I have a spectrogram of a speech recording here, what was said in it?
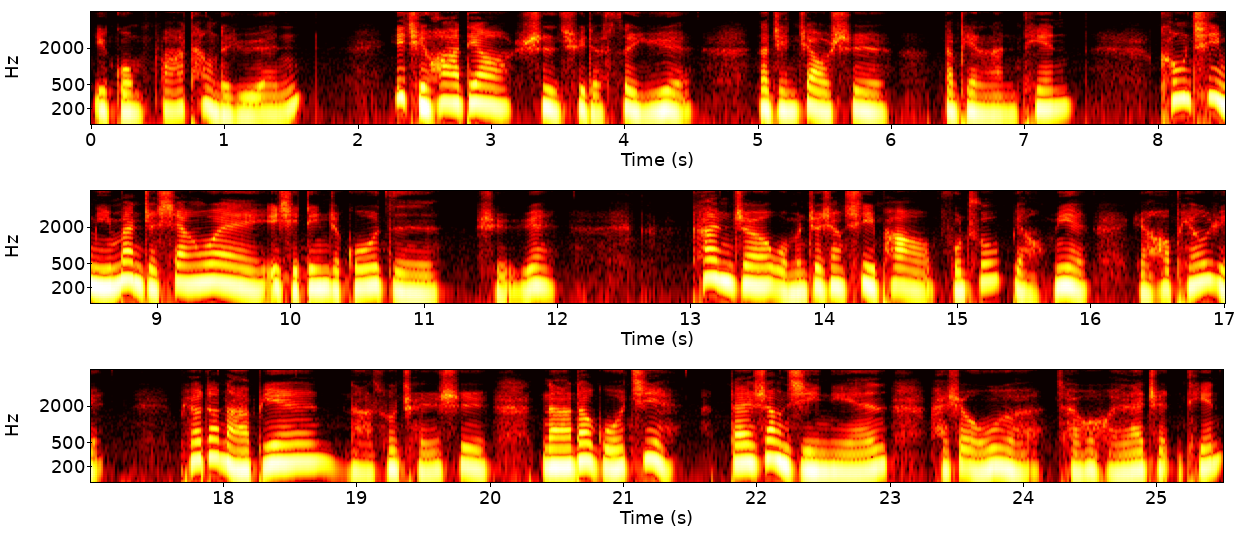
一锅发烫的圆，一起化掉逝去的岁月。那间教室，那片蓝天，空气弥漫着香味，一起盯着锅子许愿，看着我们就像气泡浮出表面，然后飘远，飘到哪边？哪座城市？哪道国界？待上几年，还是偶尔才会回来整天？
